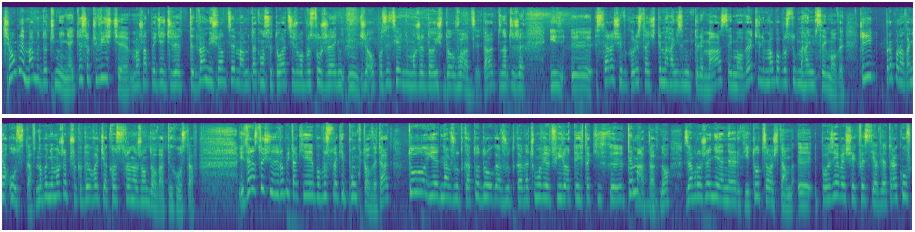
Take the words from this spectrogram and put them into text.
ciągle mamy do czynienia i to jest oczywiście, można powiedzieć, że te dwa miesiące mamy taką sytuację, że po prostu, że, że opozycja nie może dojść do władzy, tak? To znaczy, że i y, stara się wykorzystać te mechanizmy, które ma sejmowe, czyli ma po prostu mechanizm sejmowy, czyli proponowania ustaw, no bo nie może przygotowywać jako strona rządowa tych ustaw. I teraz to się robi takie, po prostu takie punktowe, tak? Tu jedna wrzutka, tu druga wrzutka, znaczy mówię chwili o tych takich y, tematach, no. Zamrożenie energii, tu coś tam. Y, pojawia się kwestia wiatraków,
